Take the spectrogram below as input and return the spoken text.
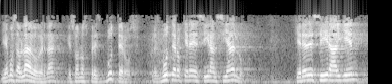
Y hemos hablado, ¿verdad? Que son los presbúteros. Presbútero quiere decir anciano. Quiere decir alguien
